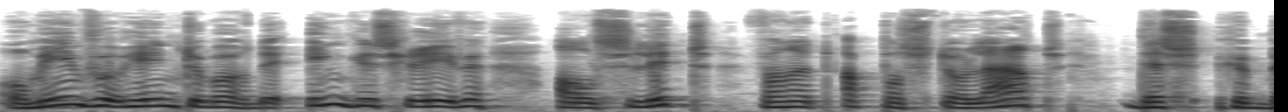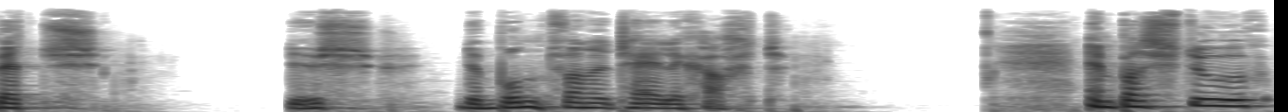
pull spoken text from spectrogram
om één voor één te worden ingeschreven als lid van het apostolaat des gebeds, dus de bond van het Heilig Hart. En pastoor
